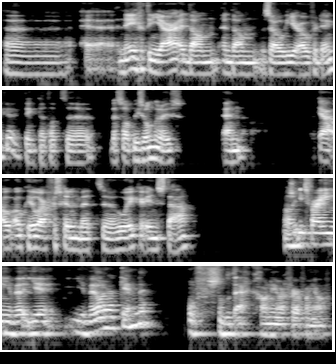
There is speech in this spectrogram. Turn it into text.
Uh, 19 jaar en dan, en dan zo hierover denken. Ik denk dat dat uh, best wel bijzonder is. En ja, ook, ook heel erg verschillend met hoe ik erin sta. Was er iets waarin je, wel, je je wel herkende? Of stond het eigenlijk gewoon heel erg ver van je af?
